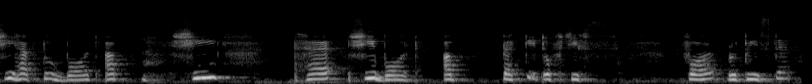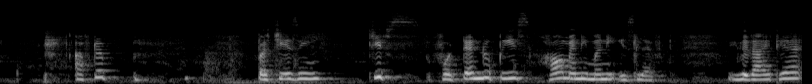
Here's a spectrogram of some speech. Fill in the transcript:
she have to bought up she had she bought a packet of chips for rupees 10 after purchasing chips for 10 rupees how many money is left? You write here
